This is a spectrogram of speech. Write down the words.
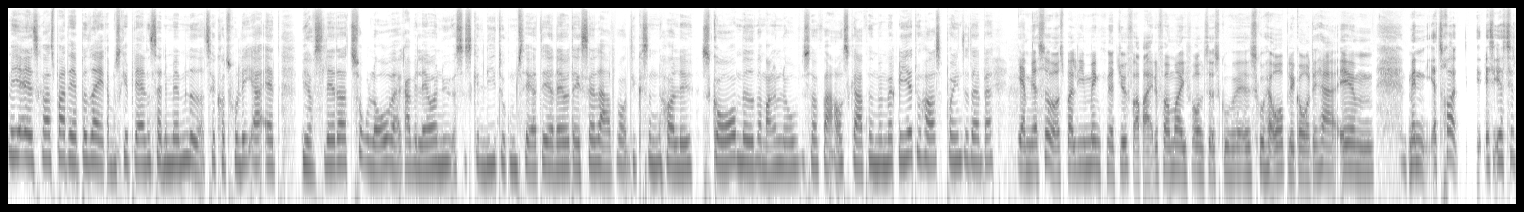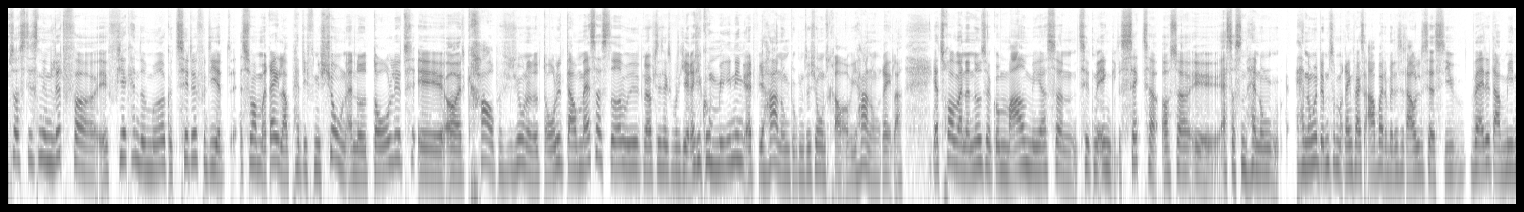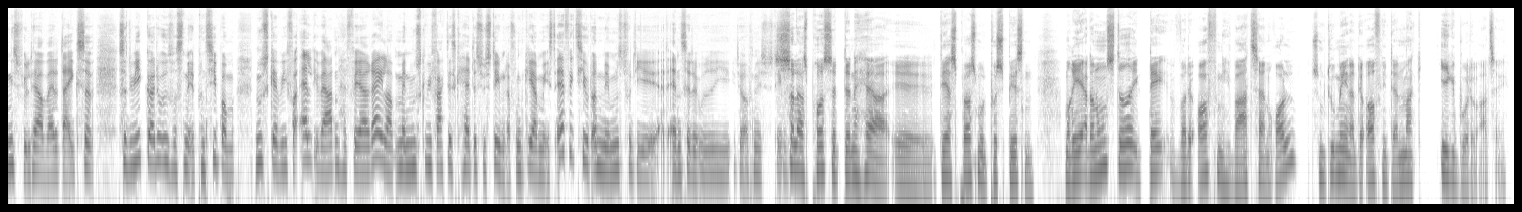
men jeg elsker også bare det her billede af, at der måske bliver ansat en mellemleder til at kontrollere, at vi har sletter to love, hver gang vi laver en ny, og så skal de lige dokumentere det og lave et Excel-art, hvor de kan sådan holde score med, hvor mange love vi så får afskaffet. Men Maria, du har også point til det, Bat. Jamen, jeg så også bare lige mængden af djøf-arbejde for mig i forhold til at skulle, øh, skulle have overblik over det her. Øhm, men jeg tror, jeg, jeg synes også, det er sådan en lidt for øh, firkantet måde at gå til det, fordi at, som om regler per definition er noget dårligt, øh, og at krav per definition er noget dårligt. Der er jo masser af steder ude i den offentlige sektor, hvor det giver rigtig god mening, at vi har nogle dokumentationskrav, og vi har nogle regler. Jeg tror, man er nødt til at gå meget mere sådan til den enkelte sektor, og så øh, altså sådan have, nogle, have nogle af dem, som rent faktisk arbejder med det til dagligt, til at sige, hvad er det, der er meningsfyldt her, og hvad er det, der ikke. Så, så det vi ikke gør det ud fra sådan et princip om, nu skal vi for alt i verden have færre regler, men nu skal vi faktisk have det system, der fungerer mest effektivt og nemmest for de at ansætte ude i, i det offentlige system. Så lad os prøve at sætte denne her, øh, det her spørgsmål på spidsen. Maria, er der nogle steder i dag, hvor det offentlige varetager en rolle, som du mener, det offentlige Danmark ikke burde varetage?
